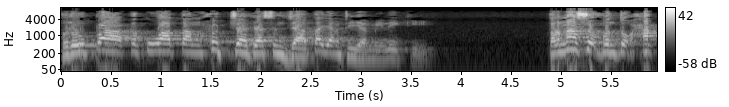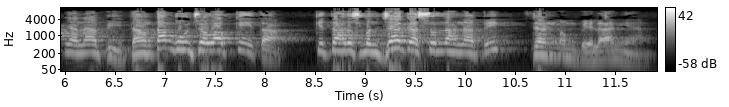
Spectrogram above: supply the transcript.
berupa kekuatan hujah dan senjata yang dia miliki. Termasuk bentuk haknya Nabi dan tanggung jawab kita. Kita harus menjaga sunnah Nabi dan membelanya.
